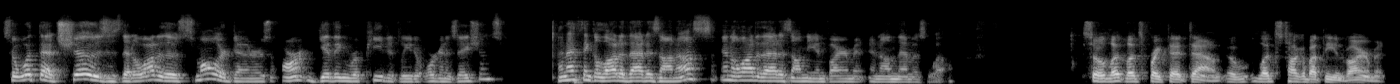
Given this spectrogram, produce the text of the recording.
So, what that shows is that a lot of those smaller donors aren't giving repeatedly to organizations. And I think a lot of that is on us, and a lot of that is on the environment and on them as well. So let, us break that down. Uh, let's talk about the environment.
